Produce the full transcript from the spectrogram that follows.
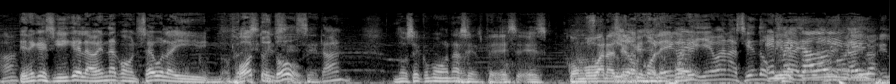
Ah. Tiene que seguir que la venda con cédula y foto y todo. sí, ¿Será? No sé cómo van a hacer. pero- Es, es- ¿Cómo van a hacer? los que- colegas le llevan haciendo En Mercado la- Libre,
